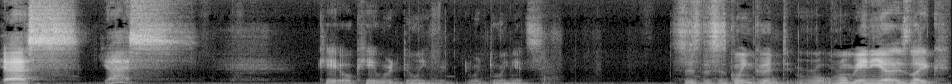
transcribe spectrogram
yes, yes. Okay, okay, we're doing we're, we're doing it. This is this is going good. Romania is like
